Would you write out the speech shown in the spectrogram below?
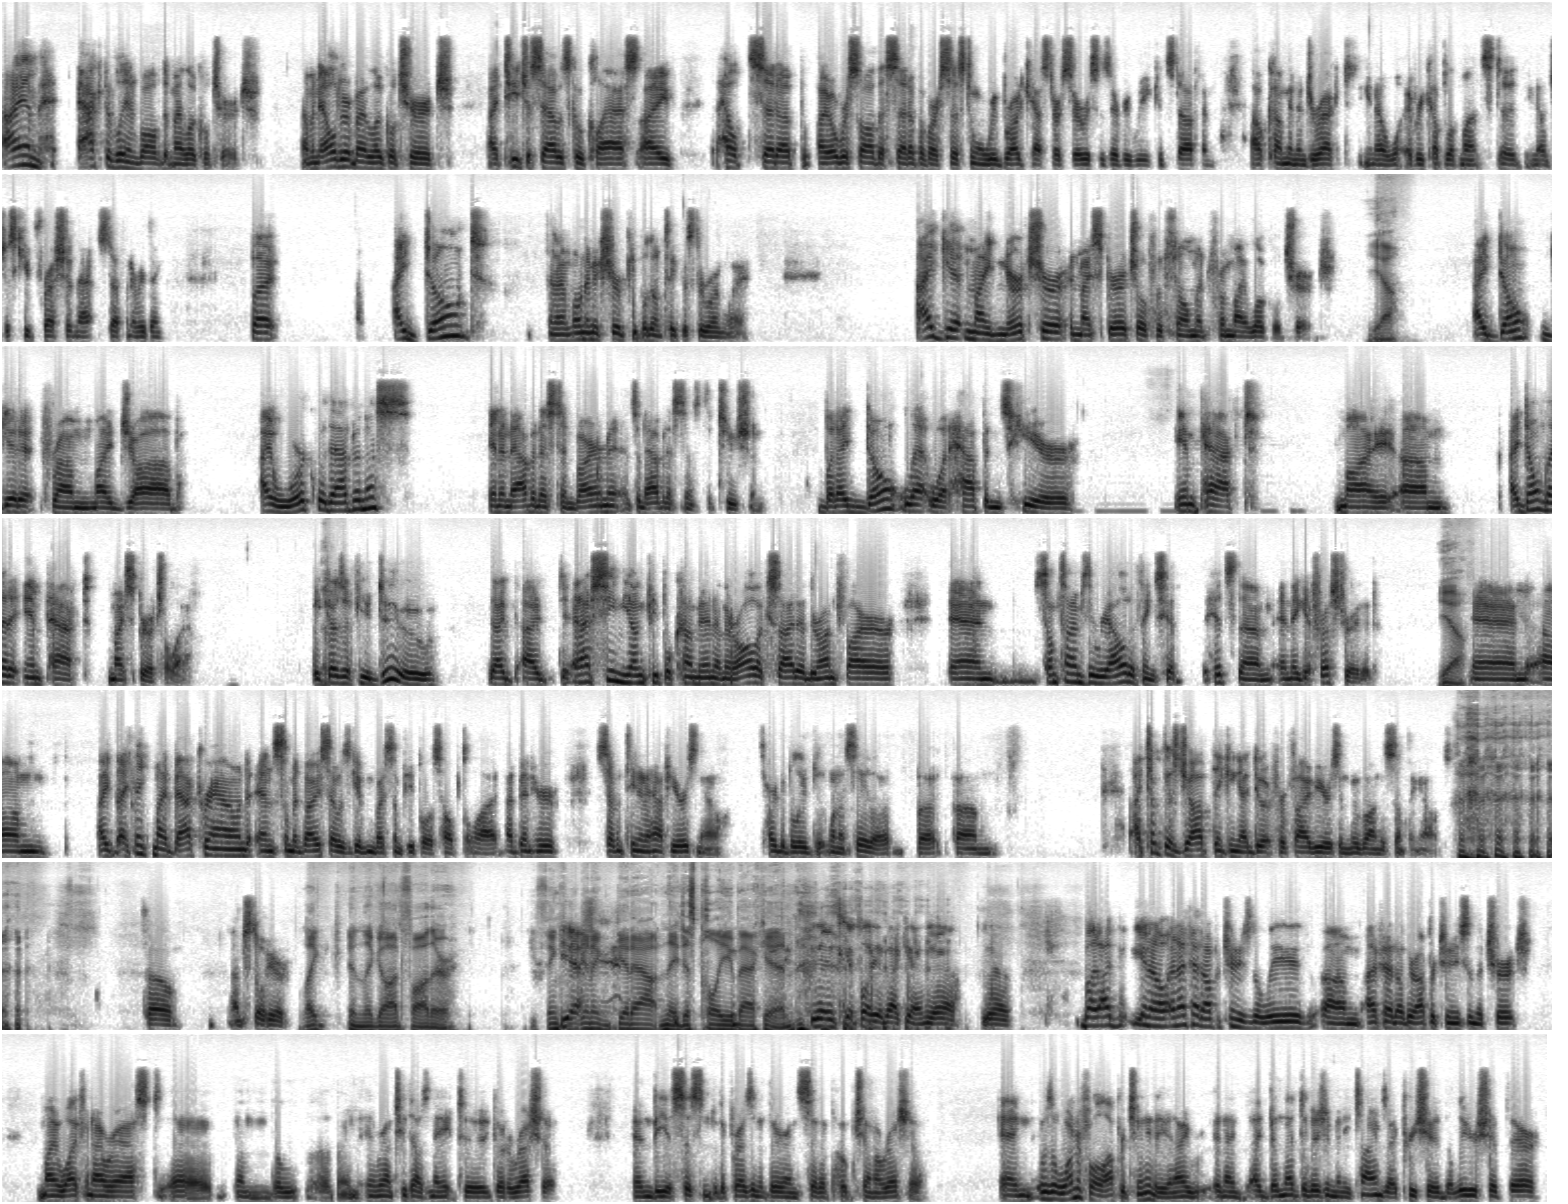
I am actively involved at my local church. I'm an elder at my local church. I teach a Sabbath school class. I helped set up, I oversaw the setup of our system where we broadcast our services every week and stuff. And I'll come in and direct, you know, every couple of months to, you know, just keep fresh in that stuff and everything. But I don't, and I want to make sure people don't take this the wrong way. I get my nurture and my spiritual fulfillment from my local church. Yeah. I don't get it from my job. I work with Adventists in an Adventist environment. It's an Adventist institution, but I don't let what happens here impact my. Um, I don't let it impact my spiritual life because if you do, I, I and I've seen young people come in and they're all excited, they're on fire, and sometimes the reality of things hit hits them and they get frustrated. Yeah. And um, I, I think my background and some advice I was given by some people has helped a lot. I've been here 17 and a half years now. It's hard to believe that when I say that, but um, I took this job thinking I'd do it for five years and move on to something else. So I'm still here. like in The Godfather, you think Yeah. you're going to get out and they just pull you back in. Yeah, let's get plug it back in. Yeah, yeah. But I've, you know, and I've had opportunities to leave. Um, I've had other opportunities in the church. My wife and I were asked uh, in the uh, in around 2008 to go to Russia and be assistant to the president there and set up Hope Channel Russia. And it was a wonderful opportunity. And I and I, I'd been that division many times. I appreciated the leadership there,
